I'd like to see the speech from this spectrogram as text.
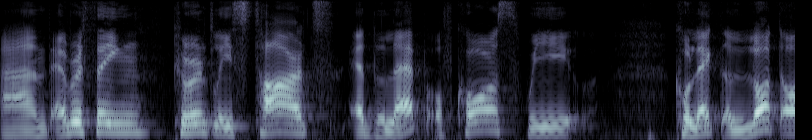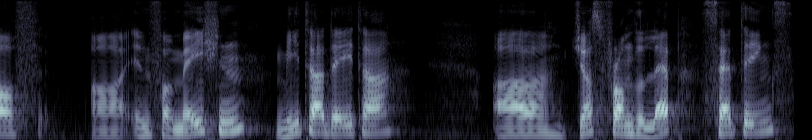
And everything currently starts at the lab, of course. We collect a lot of uh, information, metadata, uh, just from the lab settings.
